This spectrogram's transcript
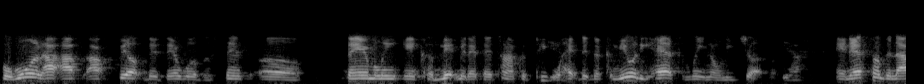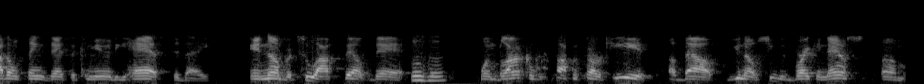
for one, I, I, I felt that there was a sense of family and commitment at that time because people had the community had to lean on each other. Yeah. And that's something I don't think that the community has today. And number two, I felt that mm-hmm. when Blanca was talking to her kids about, you know, she was breaking down um,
